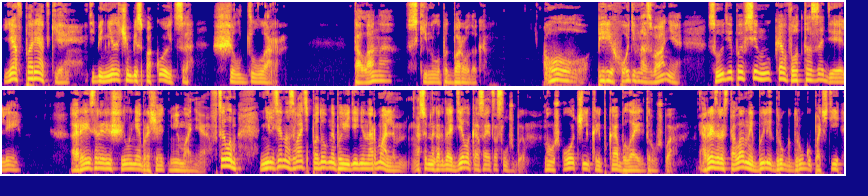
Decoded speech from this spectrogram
«Я в порядке, тебе незачем беспокоиться, Шилдлар». Талана вскинула подбородок. «О, переходим на звание. Судя по всему, кого-то задели». Рейзера решила не обращать внимания. В целом, нельзя назвать подобное поведение нормальным, особенно когда дело касается службы. Но уж очень крепка была их дружба. Рейзер и Сталаны были друг к другу почти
